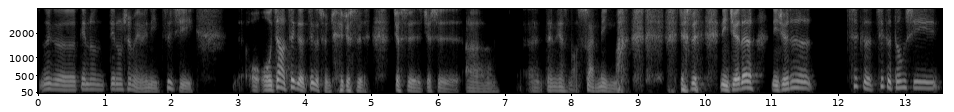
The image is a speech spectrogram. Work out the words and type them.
那个电动电动车美眉，你自己，我我知道这个这个纯粹就是就是就是呃呃，那叫什么算命嘛？就是你觉得你觉得这个这个东西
